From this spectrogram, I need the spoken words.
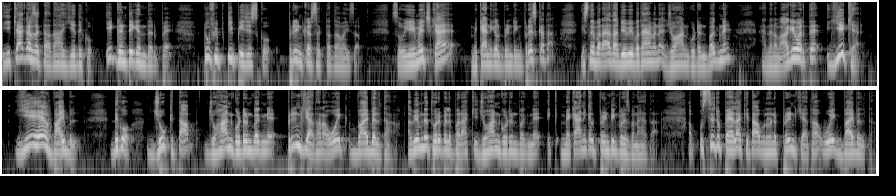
ये क्या कर सकता था? ये देखो एक घंटे के अंदर पे 250 पेजेस को प्रिंट कर सकता था भाई साहब। सो so, ये इमेज क्या है? मैकेनिकल प्रिंटिंग प्रेस का था। किसने बनाया था? अभी अभी बताया मैंने जोहान गुटनबर्ग ने। एंड देन हम आगे बढ़ते ये क्या है? ये है बाइबल देखो, जो किताब जोहान गोटनबर्ग ने प्रिंट किया था ना, वो एक बाइबल था। अभी हमने थोड़े पहले पढ़ा कि जोहान गोटनबर्ग ने एक मैकेनिकल प्रिंटिंग प्रेस बनाया था। अब उससे जो पहला किताब उन्होंने प्रिंट किया था, वो एक बाइबल था।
